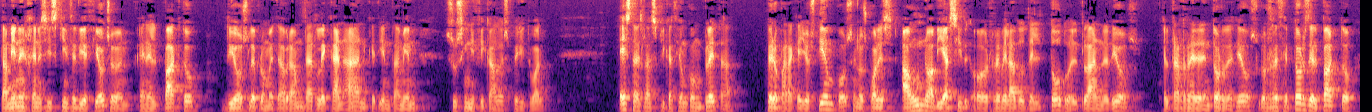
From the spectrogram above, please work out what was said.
También en Génesis 15, 18, en, en el pacto, Dios le promete a Abraham darle Canaán, que tiene también su significado espiritual. Esta es la explicación completa pero para aquellos tiempos en los cuales aún no había sido revelado del todo el plan de Dios, el redentor de Dios, los receptores del pacto,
